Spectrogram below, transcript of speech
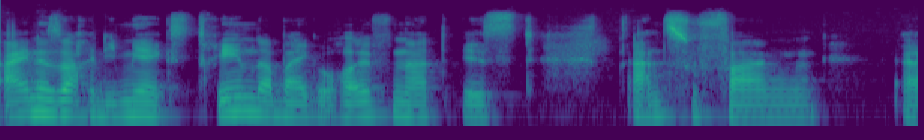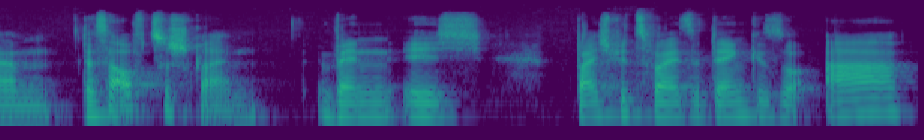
eine Sache, die mir extrem dabei geholfen hat, ist anzufangen, ähm, das aufzuschreiben. Wenn ich beispielsweise denke, so, ah,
